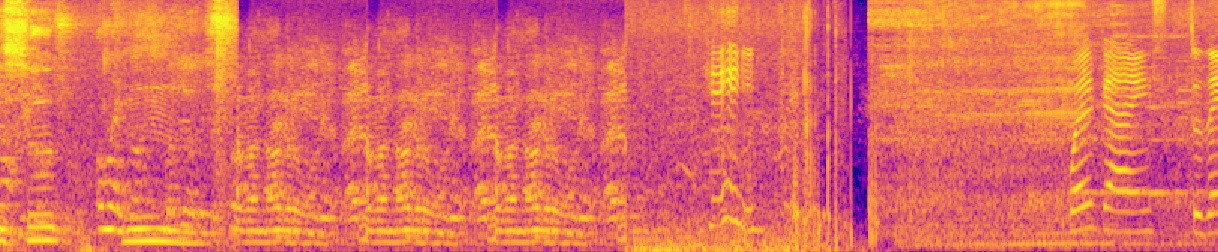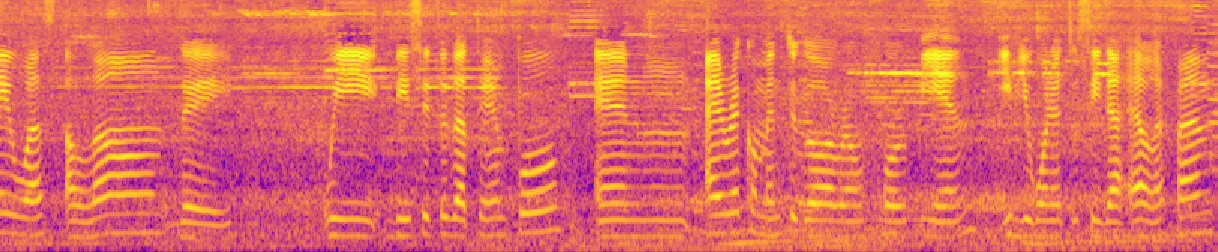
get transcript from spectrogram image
So, mm. Have another one. Have another one. Have another one. Hey! Well, guys, today was a long day. We visited the temple, and I recommend to go around 4 p.m. if you wanted to see the elephant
